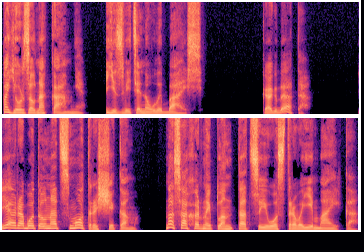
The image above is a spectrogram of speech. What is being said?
поёрзал на камне, язвительно улыбаясь. «Когда-то я работал надсмотрщиком на сахарной плантации острова Ямайка.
